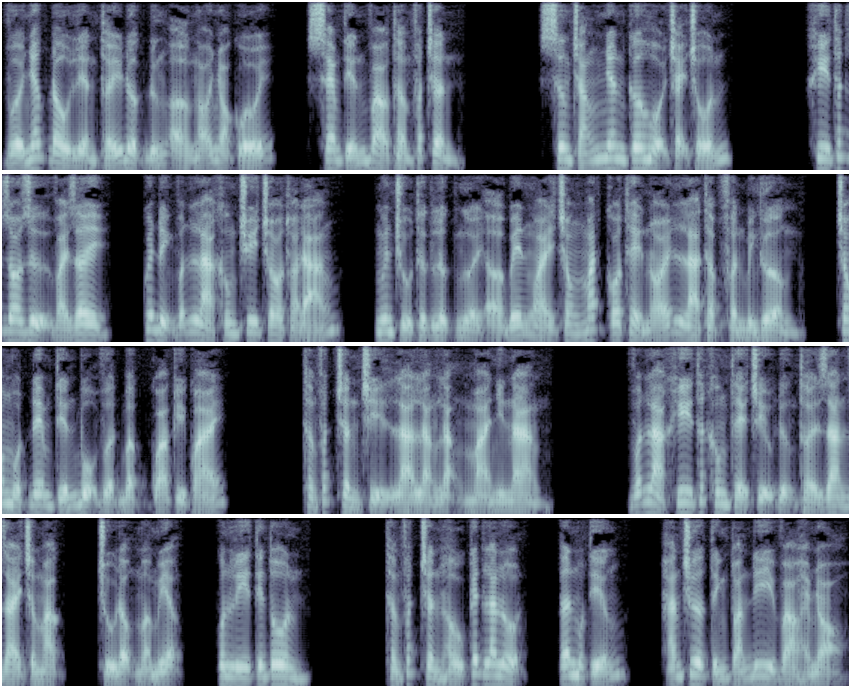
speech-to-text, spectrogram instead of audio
vừa nhấc đầu liền thấy được đứng ở ngõ nhỏ cuối, xem tiến vào thẩm phất trần. Xương trắng nhân cơ hội chạy trốn. Khi thất do dự vài giây, quyết định vẫn là không truy cho thỏa đáng, nguyên chủ thực lực người ở bên ngoài trong mắt có thể nói là thập phần bình thường, trong một đêm tiến bộ vượt bậc quá kỳ quái. Thẩm phất trần chỉ là lẳng lặng mà nhìn nàng. Vẫn là khi thất không thể chịu đựng thời gian dài trầm mặc, chủ động mở miệng, quân ly tiên tôn. Thẩm phất trần hầu kết lan lộn, ân một tiếng, hắn chưa tính toán đi vào hẻm nhỏ,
